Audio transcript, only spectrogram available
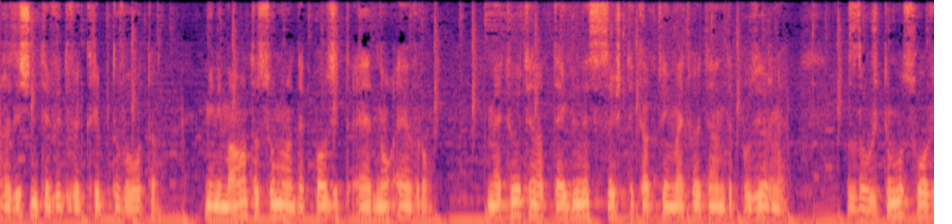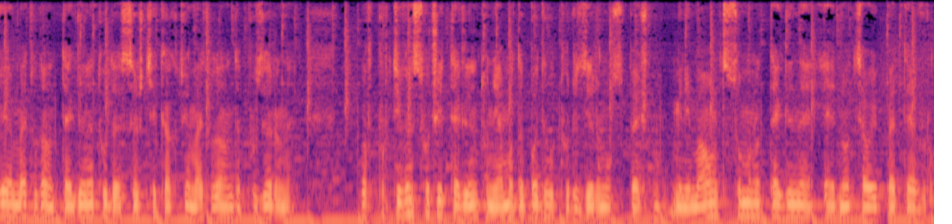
различните видове криптовалута. Минималната сума на депозит е 1 евро. Методите на тегляне са същите както и методите на депозиране. Задължително условие е метода на теглянето да е същия както и метода на депозиране. В противен случай теглянето няма да бъде авторизирано успешно. Минималната сума на тегляне е 1,5 евро.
